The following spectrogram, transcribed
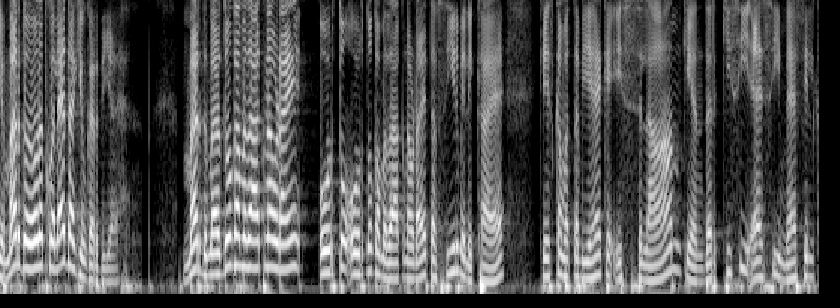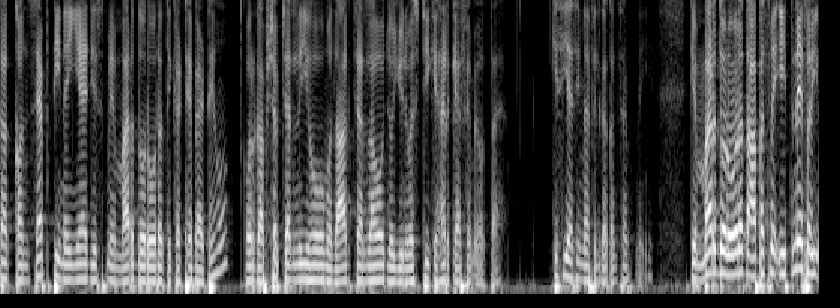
ये मर्द और औरत को अलहदा क्यों कर दिया है? मर्द मर्दों का मज़ाक ना उड़ाएँ, औरतों औरतों का मज़ाक ना उड़ाएँ। तफसीर में लिखा है कि इसका मतलब यह है कि इस्लाम के अंदर किसी ऐसी महफिल का कॉन्सेप्ट ही नहीं है जिसमें मर्द और औरत इकट्ठे बैठे हों और गपशप चल रही हो, मज़ाक चल रहा हो, जो यूनिवर्सिटी के हर कैफ़े में होता है। किसी ऐसी महफिल का कंसेप्ट नहीं है। कि मर्द और औरत आपस में इतने फ्री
